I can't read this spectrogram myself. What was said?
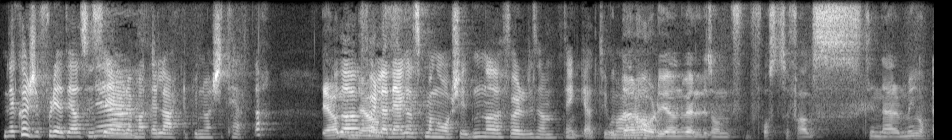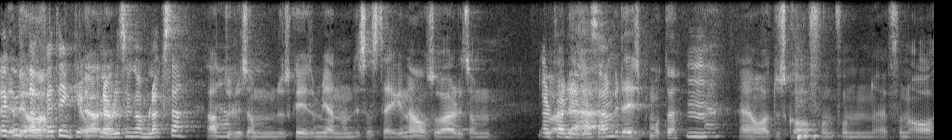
Men det er kanskje fordi at jeg assosierer yeah. det med at jeg lærte på universitetet. Ja, og da men ja, føler jeg det er ganske mange år siden. Og derfor liksom, tenker jeg at vi Og må der har du jo en veldig sånn fosterfallstilnærming, Det er kanskje derfor jeg tenker opplever ja. det som gammeldags. da At du liksom du skal liksom gjennom disse stegene, og så er det liksom Da er det liksom. happy days, på en måte. Eh, Og at du skal fra, fra A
